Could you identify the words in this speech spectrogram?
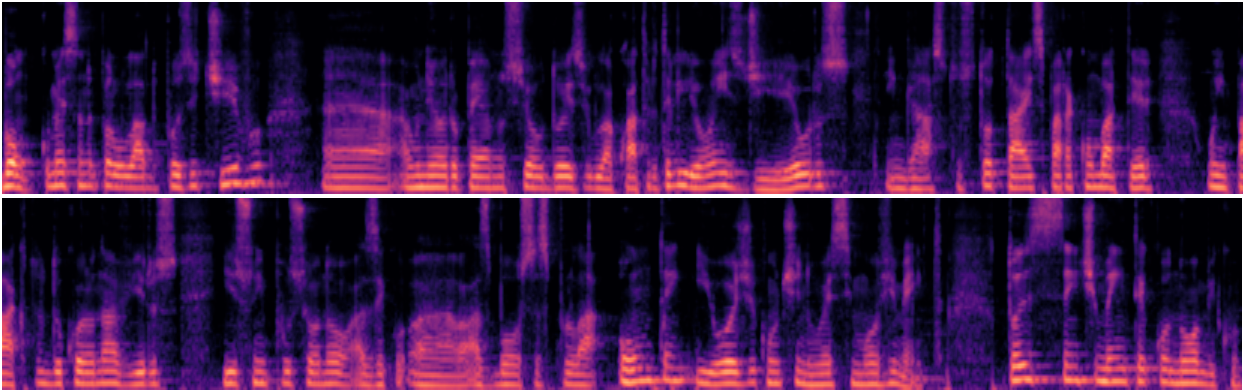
Bom, começando pelo lado positivo, eh, a União Europeia anunciou 2,4 trilhões de euros em gastos totais para combater o impacto do coronavírus. Isso impulsionou as, as bolsas por lá ontem e hoje continua esse movimento. Todo esse sentimento econômico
